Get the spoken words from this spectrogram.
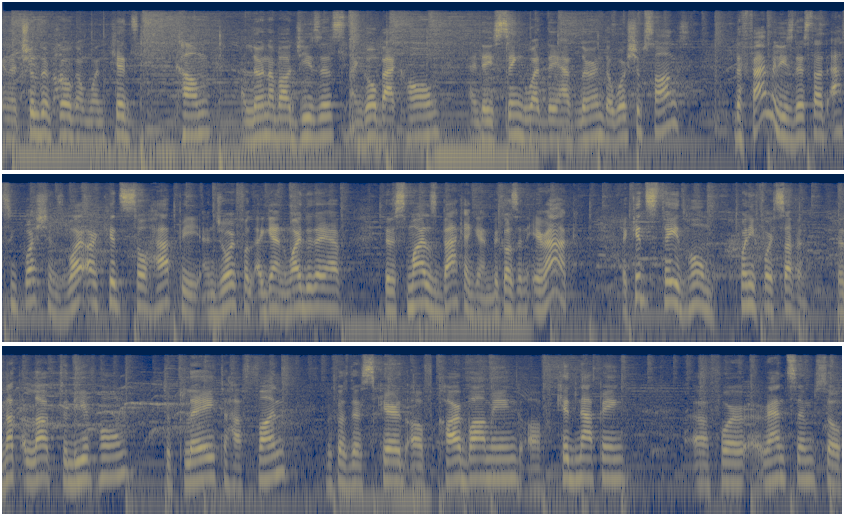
In a children program, when kids come and learn about Jesus and go back home and they sing what they have learned, the worship songs, the families, they start asking questions. Why are kids so happy and joyful again? Why do they have their smiles back again? Because in Iraq, the kids stayed home 24-7. They're not allowed to leave home, to play, to have fun, because they're scared of car bombing, of kidnapping uh, for ransom. So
